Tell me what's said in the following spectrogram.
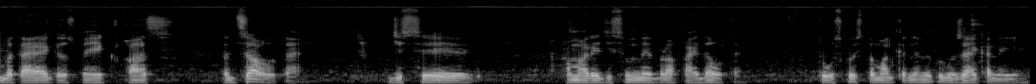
बताया कि उसमें एक ख़ास अज्जा होता है, जिससे हमारे जिस्म में बड़ा फ़ायदा होता है तो उसको इस्तेमाल करने में कोई मुजायका नहीं है।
